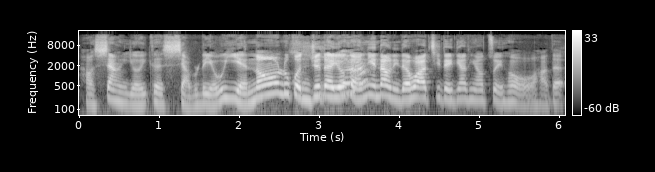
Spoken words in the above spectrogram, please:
好像有一个小留言哦。如果你觉得有可能念到你的话，记得一定要听到最后哦。好的，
